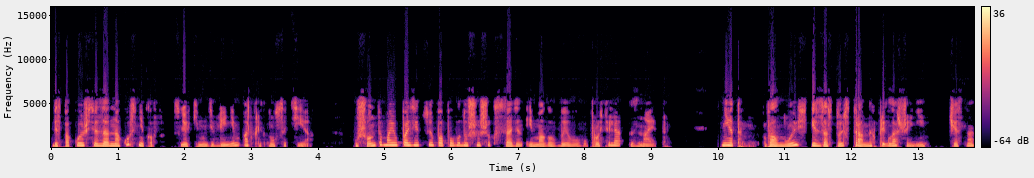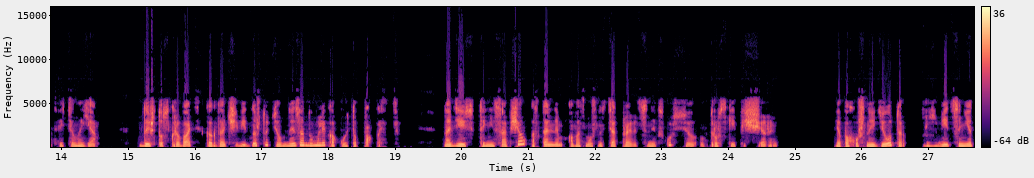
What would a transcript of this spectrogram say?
«Беспокоишься за однокурсников?» С легким удивлением откликнулся Тия. Уж он-то мою позицию по поводу шишек, ссадин и магов боевого профиля знает. «Нет, волнуюсь из-за столь странных приглашений», – честно ответила я. Да и что скрывать, когда очевидно, что темные задумали какую-то пакость. Надеюсь, ты не сообщал остальным о возможности отправиться на экскурсию в Дровские пещеры? Я похож на идиота? Разумеется, нет.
